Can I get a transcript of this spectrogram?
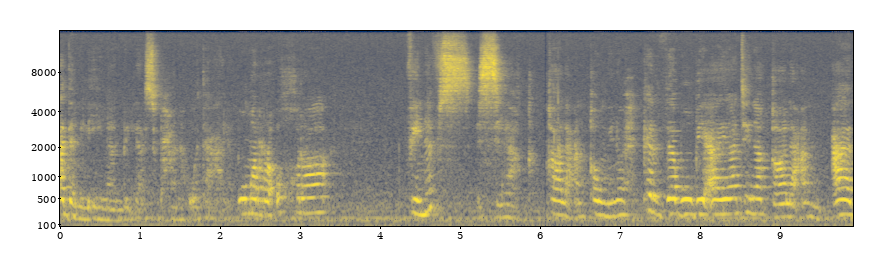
عدم الإيمان بالله سبحانه وتعالى. ومرة أخرى في نفس السياق. قال عن قوم نوح كذبوا بآياتنا. قال عن عاد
